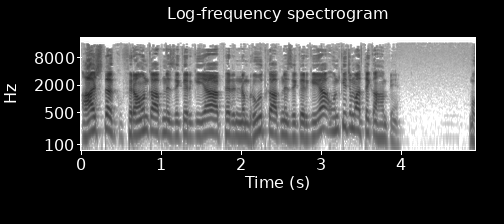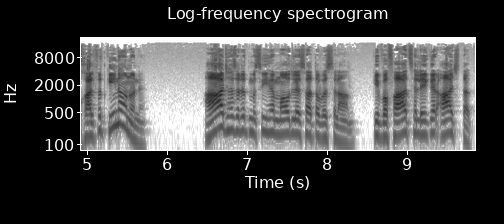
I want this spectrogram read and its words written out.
آج تک فرعون کا آپ نے ذکر کیا، پھر نمرود کا آپ نے ذکر کیا، ان کی جماعتیں کہاں پہ ہیں؟ مخالفت کی نا انہوں نے؟ آج حضرت مسیح معود علیہ وسلام کی وفات سے لے کر آج تک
